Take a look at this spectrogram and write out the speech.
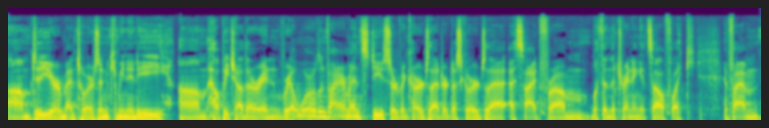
Um, do your mentors and community um, help each other in real world environments? Do you sort of encourage that or discourage that aside from within the training itself? Like if I'm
